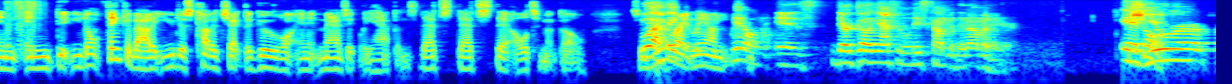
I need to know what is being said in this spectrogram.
And and you don't think about it, you just cut a check to Google and it magically happens. That's that's their ultimate goal. So well, I think right now is they're going after the least common denominator. If sure. you're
